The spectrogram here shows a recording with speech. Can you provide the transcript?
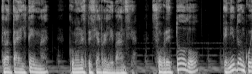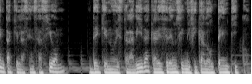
trata el tema con una especial relevancia, sobre todo teniendo en cuenta que la sensación de que nuestra vida carece de un significado auténtico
